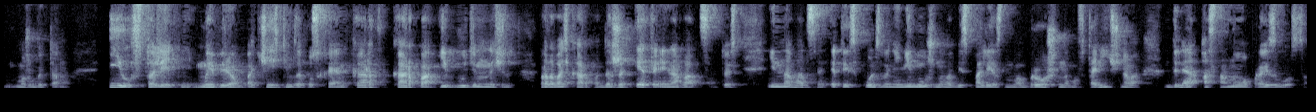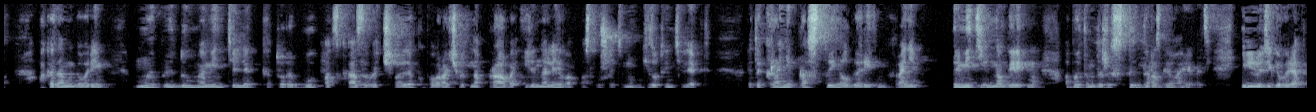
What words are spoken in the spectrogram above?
может быть, там ил столетний. Мы берем, почистим, запускаем карт, карпа и будем, значит, продавать карпа. Даже это инновация. То есть инновация – это использование ненужного, бесполезного, брошенного, вторичного для основного производства. А когда мы говорим, мы придумаем интеллект, который будет подсказывать человеку поворачивать направо или налево, послушайте, ну где тут интеллект? Это крайне простые алгоритмы, крайне примитивные алгоритмы. Об этом даже стыдно разговаривать. Или люди говорят,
